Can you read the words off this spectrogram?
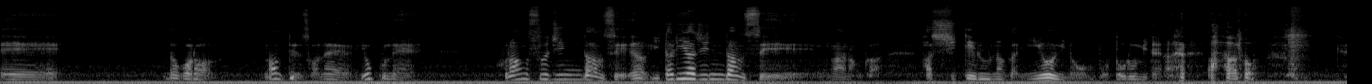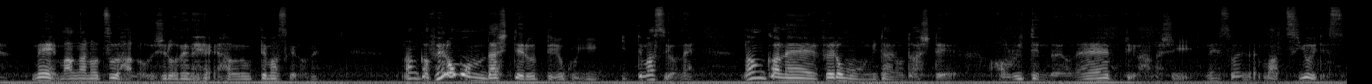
えー、だから何ていうんですかね。よくねフランス人男性イタリア人男性がなんか発してるなんか匂いのボトルみたいな。あのね漫画の通販の後ろでね売ってますけどね。なんかフェロモン出してるってよく言ってますよね。なんかねフェロモンみたいの出して歩いてんだよねっていう話。ねそれまあ強いです、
